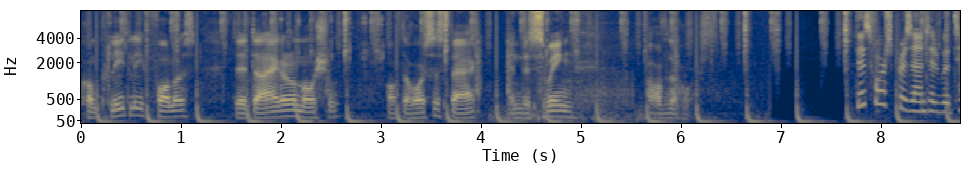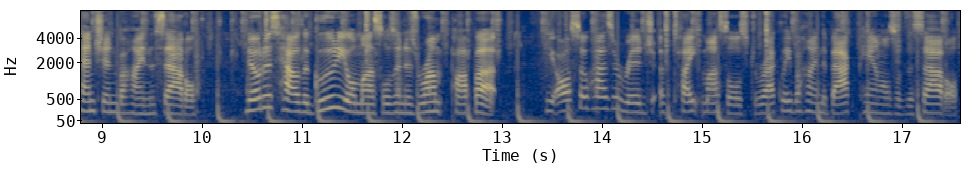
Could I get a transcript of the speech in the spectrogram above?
completely follows the diagonal motion of the horse's back and the swing of the horse. This horse presented with tension behind the saddle. Notice how the gluteal muscles in his rump pop up. He also has a ridge of tight muscles directly behind the back panels of the saddle.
